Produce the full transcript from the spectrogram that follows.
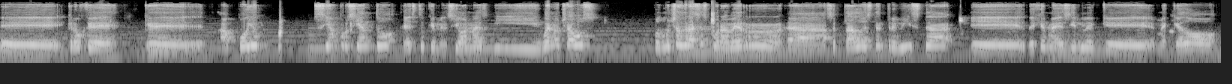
eh, creo que, que apoyo 100% esto que mencionas. Y bueno, chavos, pues muchas gracias por haber eh, aceptado esta entrevista. Déjenme decirle que me quedo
